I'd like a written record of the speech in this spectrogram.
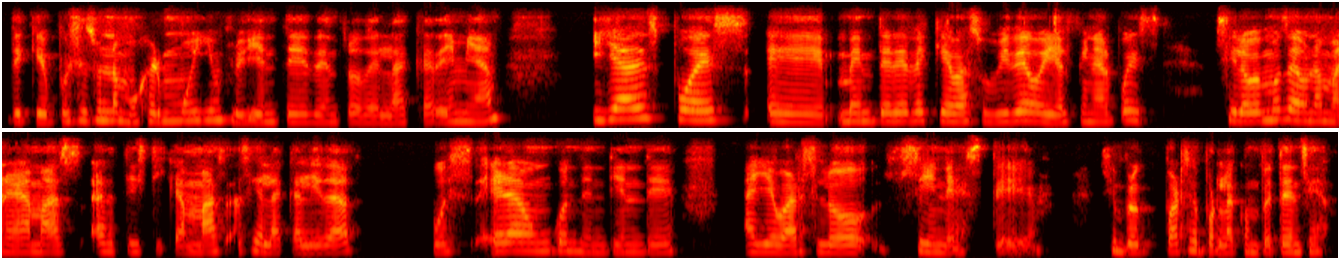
de que pues es una mujer muy influyente dentro de la academia. Y ya después eh, me enteré de que va su video y al final pues si lo vemos de una manera más artística, más hacia la calidad, pues era un contendiente a llevárselo sin este, sin preocuparse por la competencia.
